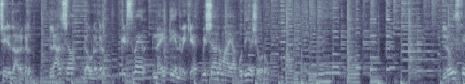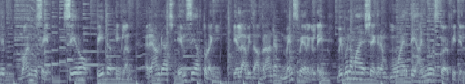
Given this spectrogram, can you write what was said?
ചുരിദാറുകൾ ലാച്ച ഗൗണുകൾ കിഡ്സ് വെയർ നൈറ്റി എന്നിവയ്ക്ക് വിശാലമായ പുതിയ ഷോറൂം. Louis Philippe Van Heusen zero Peter England Ramraj M C R തുടങ്ങി എല്ലാവിധ ബ്രാൻഡഡ് മെൻസ് വെയറുകളുടെയും വിപുലമായ ശേഖരം മൂവായിരത്തി അഞ്ഞൂറ് സ്ക്വയർ ഫീറ്റിൽ.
